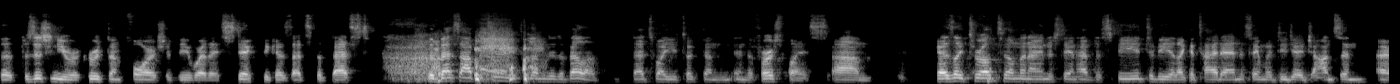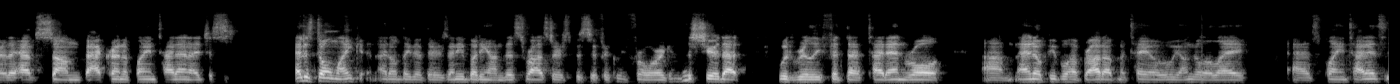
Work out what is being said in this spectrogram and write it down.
the position you recruit them for should be where they stick because that's the best the best opportunity for them to develop. That's why you took them in the first place. Um, guys like Terrell Tilmon, I understand, have the speed to be like a tight end. The same with DJ Johnson, or they have some background of playing tight end. I just I just don't like it. I don't think that there's anybody on this roster specifically for Oregon this year that would really fit that tight end role. Um, I know people have brought up Mateo Uiagalelei as playing tight ends.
